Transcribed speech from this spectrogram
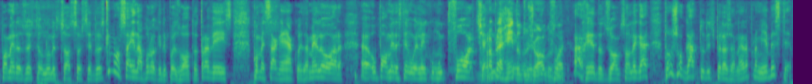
Palmeiras hoje tem um número de sócios torcedores que vão sair na bronca e depois voltam outra vez. Começar a ganhar coisa melhora. Uh, o Palmeiras tem um elenco muito forte. A própria renda dos jogos. Né? A renda dos jogos são legais. Então jogar tudo isso pela janela, para mim, é besteira.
